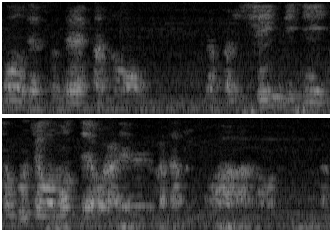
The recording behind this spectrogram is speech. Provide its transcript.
そうですね。あの、やっぱり心理に特徴を持っておられる方というのは、あの、あの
